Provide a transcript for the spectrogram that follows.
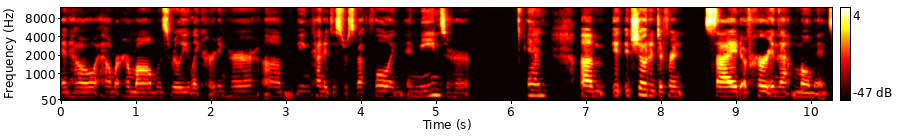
and how, how her mom was really like hurting her, um, being kind of disrespectful and, and mean to her. And um, it, it showed a different side of her in that moment.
